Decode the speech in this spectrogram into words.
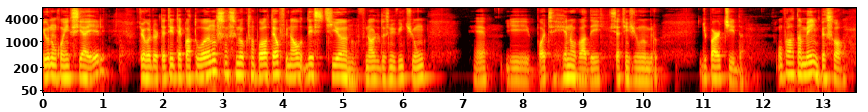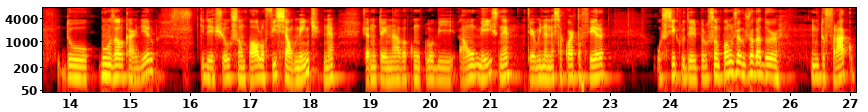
Eu não conhecia ele. O jogador tem 34 anos, assinou com o São Paulo até o final deste ano, final de 2021. É, e pode ser renovado aí se atingir o um número de partida. Vamos falar também, pessoal, do Gonzalo Carneiro, que deixou o São Paulo oficialmente, né? Já não treinava com o clube há um mês, né? Termina nessa quarta-feira o ciclo dele pelo São Paulo. Um jogador muito fraco,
